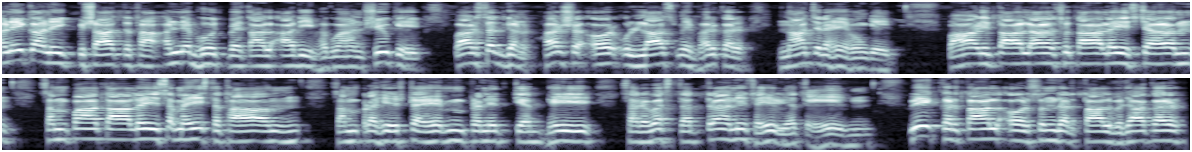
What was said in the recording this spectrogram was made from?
अनेकानेक पिशाच तथा अन्य भूत बैताल आदि भगवान शिव के पार्षदगण हर्ष और उल्लास में भरकर नाच रहे होंगे। पाणिताल सुताल संपातालय समय तथा संप्रहिष्ट प्रणित्यद्भि सर्वस्तत्र निसेव्यते वे करताल और सुंदर ताल बजाकर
